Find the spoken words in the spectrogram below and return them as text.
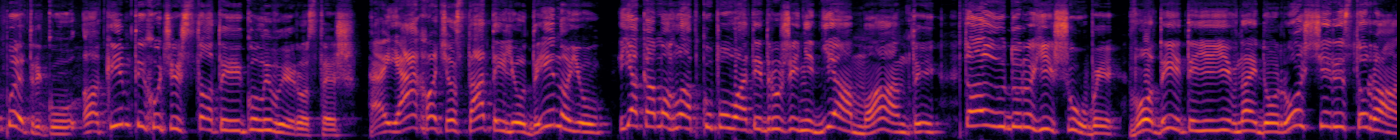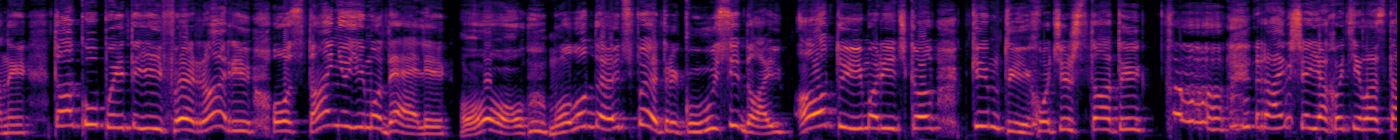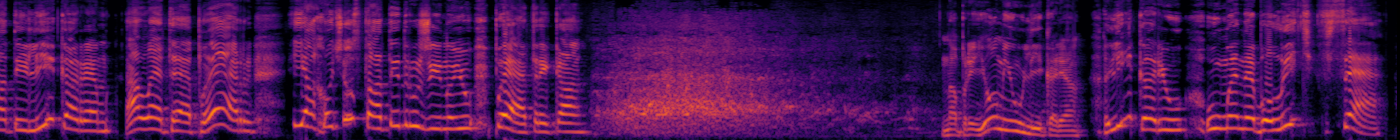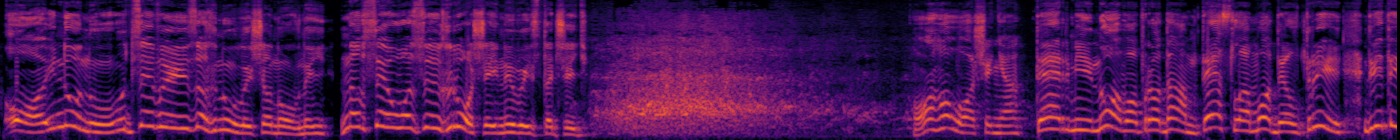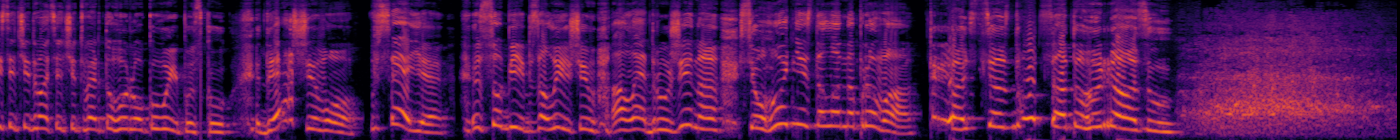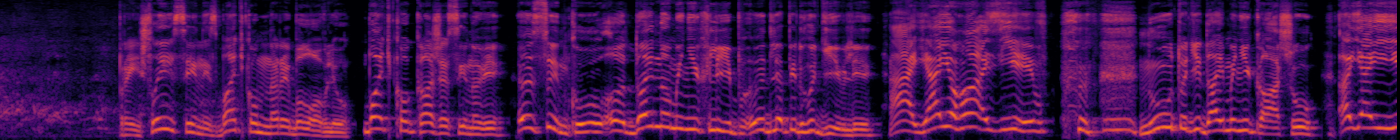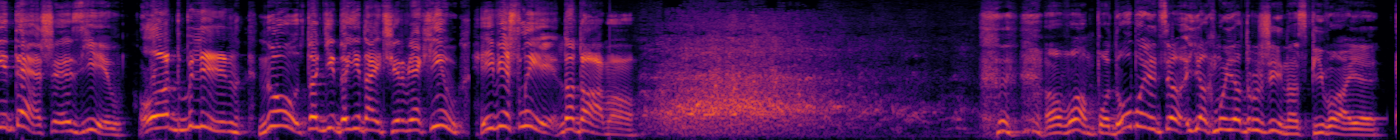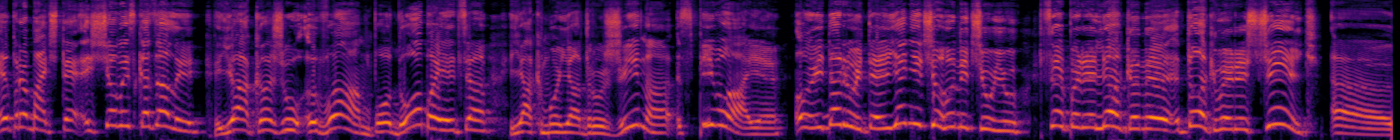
Петрику, а ким ти хочеш стати, коли виростеш? А я хочу стати людиною, яка могла б купувати дружині діаманти та дорогі шуби, водити її в найдорожчі ресторани та купити їй Феррарі останньої моделі. О, молодець, Петрику, сідай. А ти, Марічка, ким ти хочеш стати? Ха, раніше я хотіла стати лікарем, але тепер я хочу стати дружиною Петрика. На прийомі у лікаря. Лікарю, у мене болить все. Ой, ну ну, це ви загнули, шановний. На все у вас грошей не вистачить. Оголошення. Терміново продам Tesla Model 3 2024 року випуску. Дешево! Все є. Собі б залишив, але дружина сьогодні здала на права. Трясця з 20-го разу. Прийшли син із батьком на риболовлю. Батько каже синові: «Е, Синку, е, дай на мені хліб е, для підгодівлі. А я його з'їв. Ну, тоді дай мені кашу. А я її теж з'їв. От блін. Ну, тоді доїдай черв'яків і війшли додому. А вам подобається, як моя дружина співає? Е, Пробачте, що ви сказали? Я кажу, вам подобається, як моя дружина співає. Ой, даруйте, я нічого не чую. Це перелякане так верещить. Е...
